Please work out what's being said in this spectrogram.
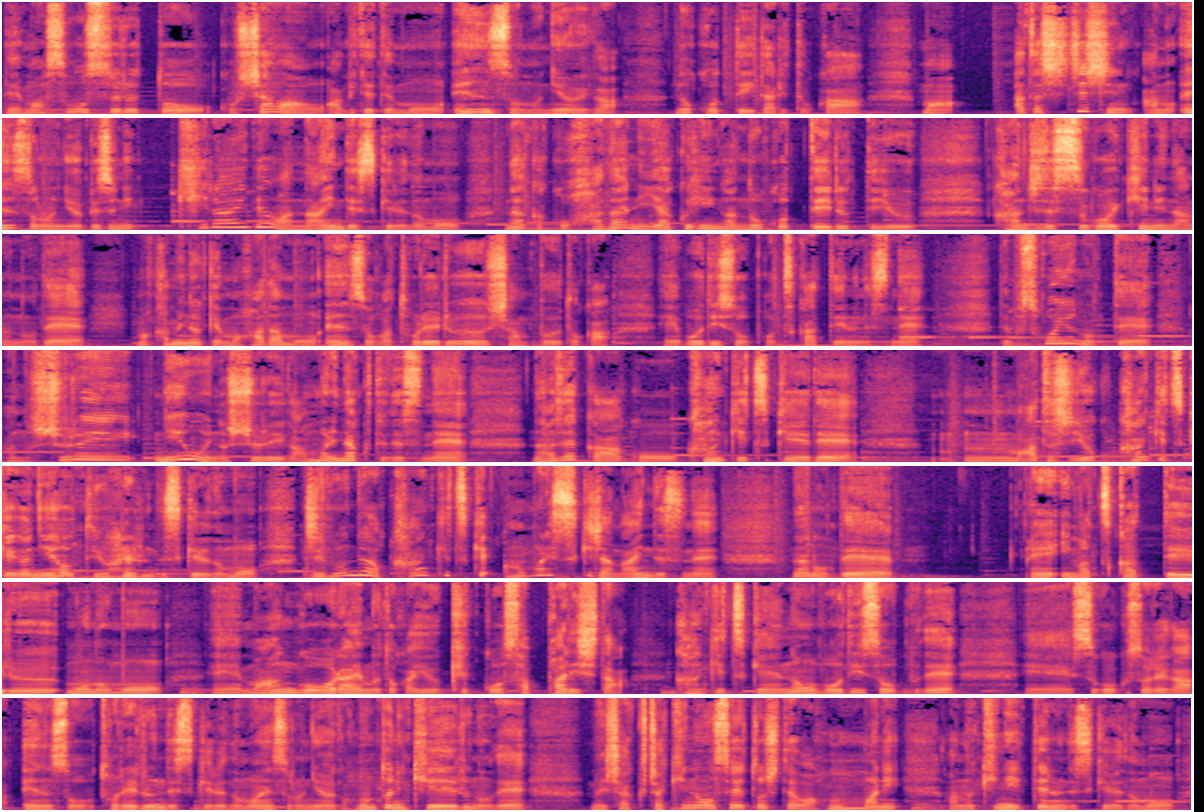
でまあそうするとこうシャワーを浴びてても塩素の匂いが残っていたりとかまあ私自身あの塩素の匂い別に嫌いではないんですけれどもなんかこう肌に薬品が残っているっていう感じですごい気になるので、まあ、髪の毛も肌も塩素が取れるシャンプーとか、えー、ボディーソープを使っているんですね。でもそういうのってあの種類匂いの種類があんまりなくてですねなぜかこう柑橘系でうんまあ、私よく柑橘系が似合うって言われるんですけれども自分では柑橘系あんまり好きじゃないんですね。なのでえー、今使っているものも、えー、マンゴーライムとかいう結構さっぱりした柑橘系のボディーソープで、えー、すごくそれが塩素を取れるんですけれども塩素の匂いが本当に消えるのでめちゃくちゃ機能性としてはほんまにあの気に入ってるんですけれども、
